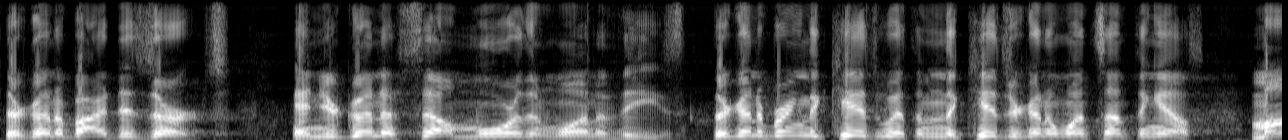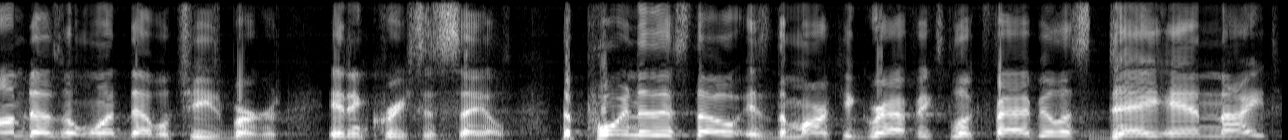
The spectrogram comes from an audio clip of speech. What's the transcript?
They're going to buy desserts. And you're going to sell more than one of these. They're going to bring the kids with them. The kids are going to want something else. Mom doesn't want double cheeseburgers. It increases sales. The point of this, though, is the marquee graphics look fabulous day and night.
